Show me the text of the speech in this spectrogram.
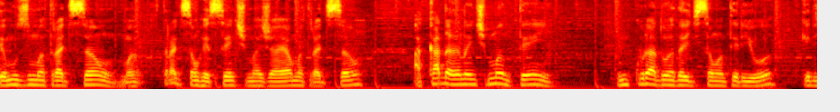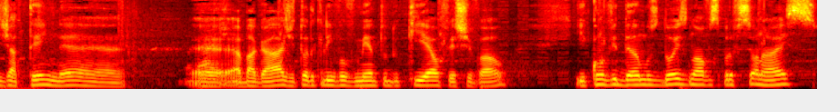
Temos uma tradição, uma tradição recente, mas já é uma tradição. A cada ano a gente mantém um curador da edição anterior, que ele já tem, né, é, a bagagem, todo aquele envolvimento do que é o festival. E convidamos dois novos profissionais,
